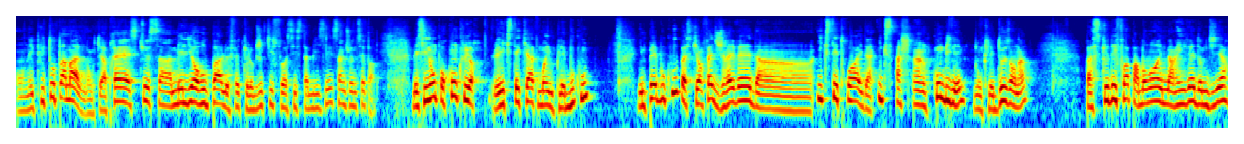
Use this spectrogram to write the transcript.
on est plutôt pas mal. Donc après, est-ce que ça améliore ou pas le fait que l'objectif soit aussi stabilisé? Ça, je ne sais pas. Mais sinon, pour conclure, le XT4, moi, il me plaît beaucoup. Il me plaît beaucoup parce qu'en fait, je rêvais d'un XT3 et d'un XH1 combiné, donc les deux en un. Parce que des fois, par moment, il m'arrivait de me dire,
